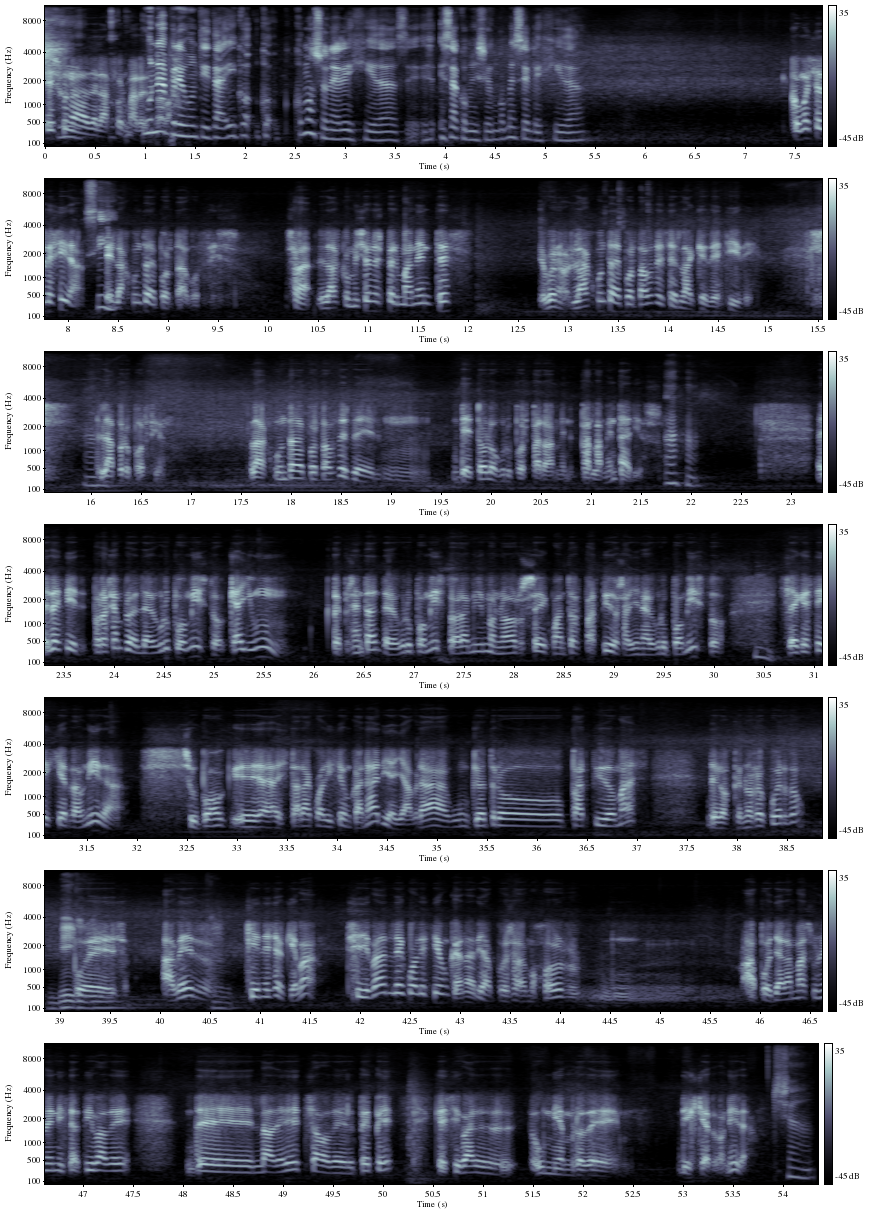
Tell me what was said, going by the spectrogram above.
Es una de las formas de Una trabajo. preguntita, ¿y cómo son elegidas eh, esa comisión? ¿Cómo es elegida? ¿Cómo es elegida? Sí. En la Junta de Portavoces. O sea, las comisiones permanentes, bueno, la Junta de Portavoces es la que decide Ah. la proporción. La Junta de Portavoces del- de todos los grupos parlamen- parlamentarios. Ajá. Es decir, por ejemplo, el del grupo mixto, que hay un representante del grupo mixto, ahora mismo no sé cuántos partidos hay en el grupo mixto, Mm. sé que está Izquierda Unida, supongo que estará Coalición Canaria y habrá algún que otro partido más, de los que no recuerdo, Bildu. pues a ver quién es el que va. Si va el de Coalición Canaria, pues a lo mejor mm, apoyará más una iniciativa de, de la derecha o del PP que si va el- un miembro de, de Izquierda Unida. Ya.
